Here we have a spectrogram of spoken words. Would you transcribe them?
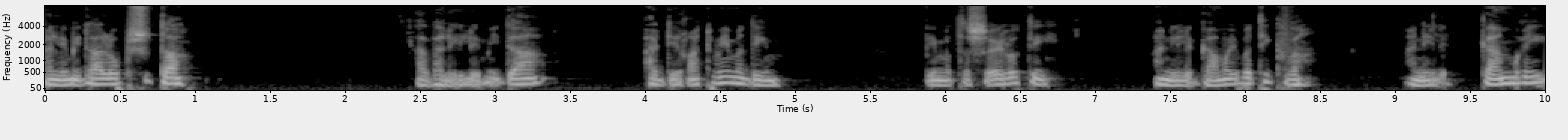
הלמידה לא פשוטה, אבל היא למידה אדירת ממדים. ואם אתה שואל אותי, אני לגמרי בתקווה אני לגמרי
